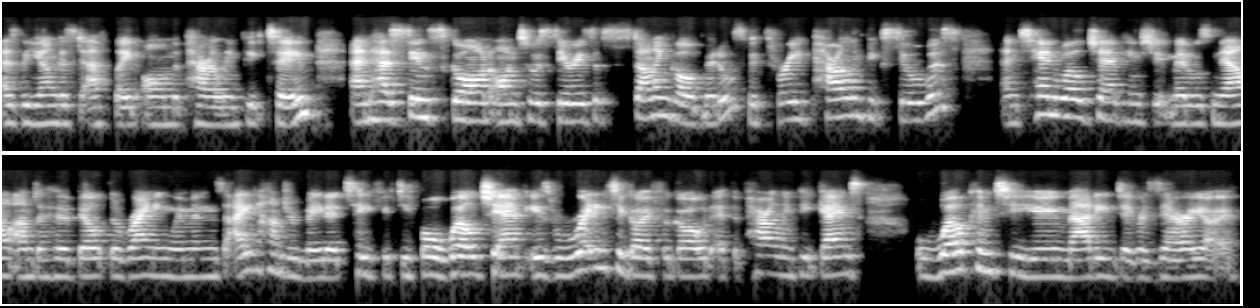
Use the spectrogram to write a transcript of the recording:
as the youngest athlete on the Paralympic team and has since gone on to a series of stunning gold medals with three Paralympic silvers and 10 World Championship medals now under her belt. The reigning women's 800 metre T54 world champ is ready to go for gold at the Paralympic Games Welcome to you, Maddie De Rozario.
